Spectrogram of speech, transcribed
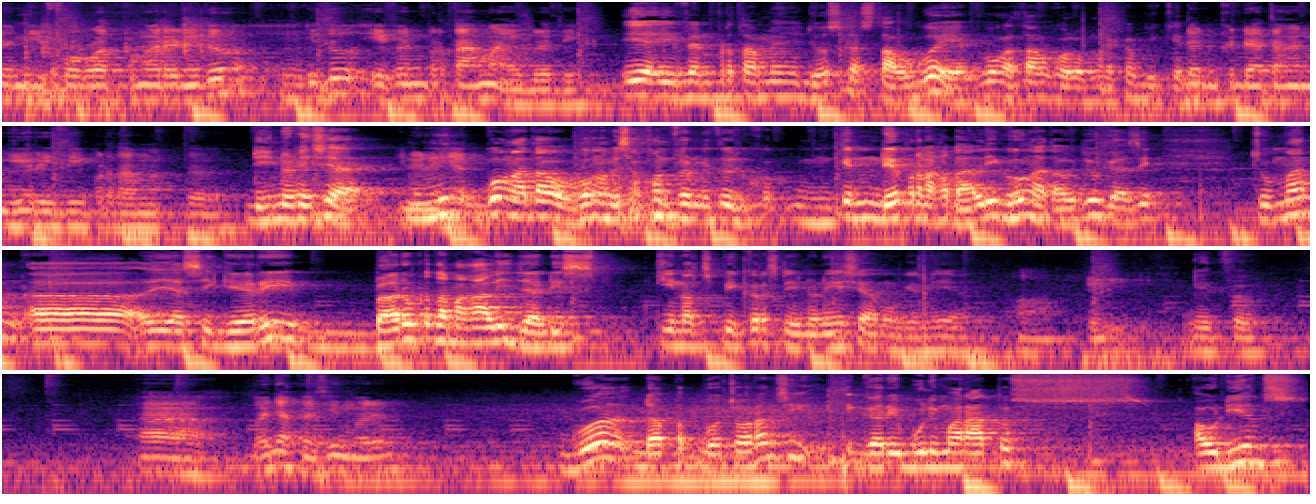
Dan di forward kemarin itu, itu event pertama ya berarti? Iya event pertamanya Joska, setahu gue ya, gue nggak tahu kalau mereka bikin Dan kedatangan Gary V pertama ke di Indonesia. Indonesia. Gue nggak tahu, gue nggak bisa confirm itu. Mungkin dia pernah ke Bali, gue nggak tahu juga sih. Cuman eh, ya si Gary baru pertama kali jadi keynote speakers di Indonesia mungkin iya, Oke. gitu. Ah, banyak gak sih kemarin? Gue dapat bocoran sih 3.500 audience.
